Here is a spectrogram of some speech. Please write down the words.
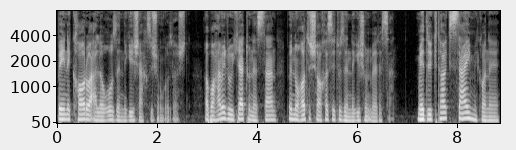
بین کار و علاقه و زندگی شخصیشون گذاشت و با همین رویکرد تونستن به نقاط شاخصی تو زندگیشون برسن. مدریک تاک سعی می‌کنه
